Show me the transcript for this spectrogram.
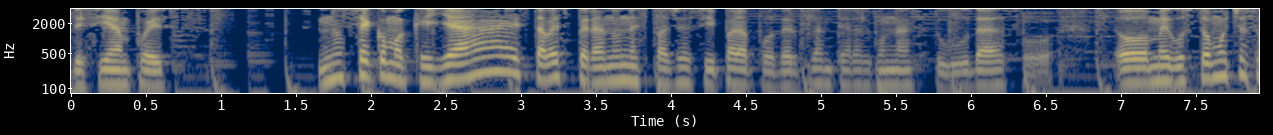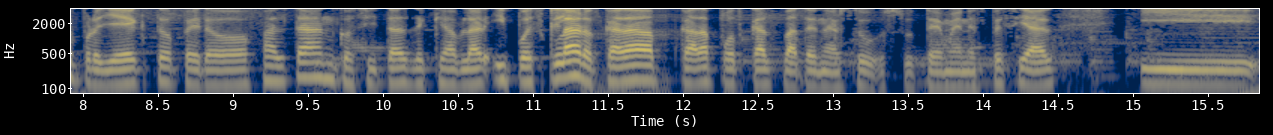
decían pues no sé, como que ya estaba esperando un espacio así para poder plantear algunas dudas o, o, me gustó mucho su proyecto, pero faltan cositas de qué hablar. Y pues claro, cada, cada podcast va a tener su, su tema en especial. Y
